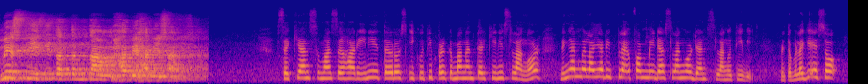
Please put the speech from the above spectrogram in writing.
mesti kita tentang habis-habisan. Sekian semasa hari ini terus ikuti perkembangan terkini Selangor dengan melayari platform media Selangor dan Selangor TV. Bertemu lagi esok.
